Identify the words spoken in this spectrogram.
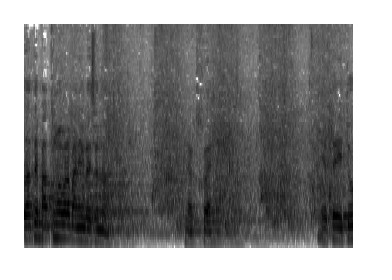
তাতে বাথৰুমৰ পৰা পানী ওলাইছে ন? চোৱাই Nyata itu.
